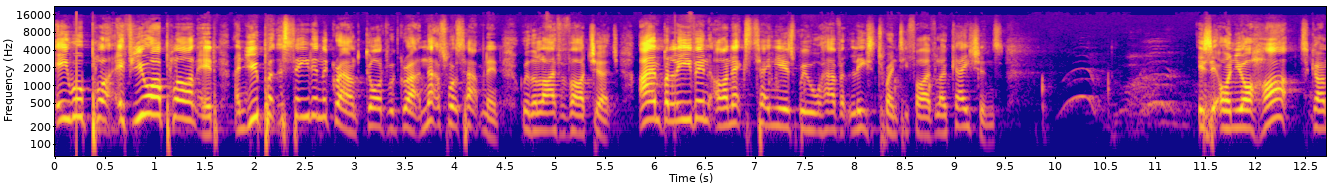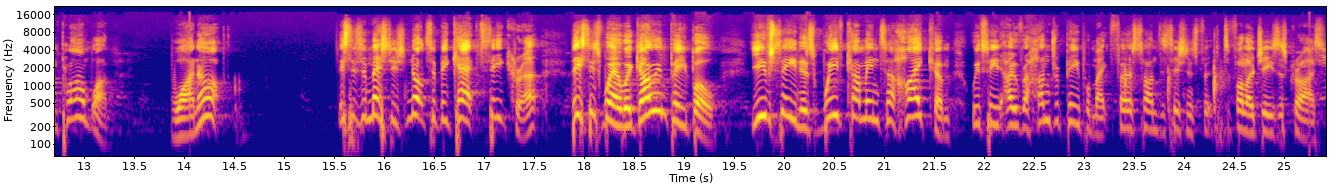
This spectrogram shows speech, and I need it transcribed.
He will pl- if you are planted and you put the seed in the ground, God will grow it. And that's what's happening with the life of our church. I am believing our next 10 years we will have at least 25 locations. Is it on your heart to go and plant one? Why not? This is a message not to be kept secret. This is where we're going, people. You've seen as we've come into Hykeham, we've seen over 100 people make first time decisions for, to follow Jesus Christ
